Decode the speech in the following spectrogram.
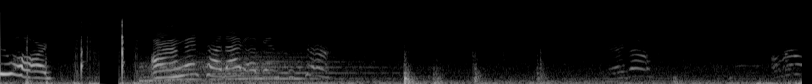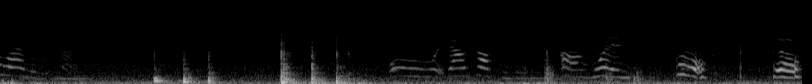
Too hard. Alright, I'm gonna try that again for sure. There I go. A little wider this time. Oh, it bounced off the um, wooden pole. So,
